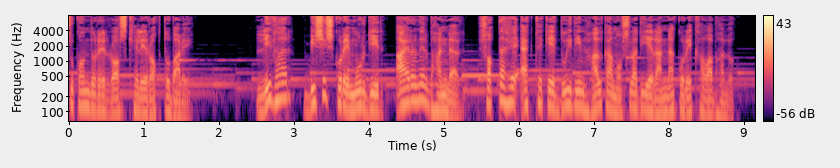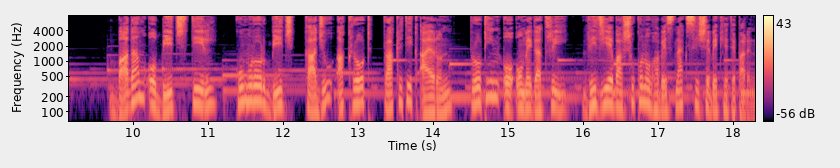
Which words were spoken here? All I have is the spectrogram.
চুকন্দরের রস খেলে রক্ত বাড়ে। লিভার, বিশেষ করে মুরগির, আয়রনের ভাণ্ডার। সপ্তাহে এক থেকে দুই দিন হালকা মশলা দিয়ে রান্না করে খাওয়া ভালো। বাদাম ও বীজ, তিল, কুমড়োর বীজ, কাজু, আখরোট, প্রাকৃতিক আয়রন, প্রোটিন ও ওমেগা থ্রি ভিজিয়ে বা শুকনোভাবে স্ন্যাক্স হিসেবে খেতে পারেন।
